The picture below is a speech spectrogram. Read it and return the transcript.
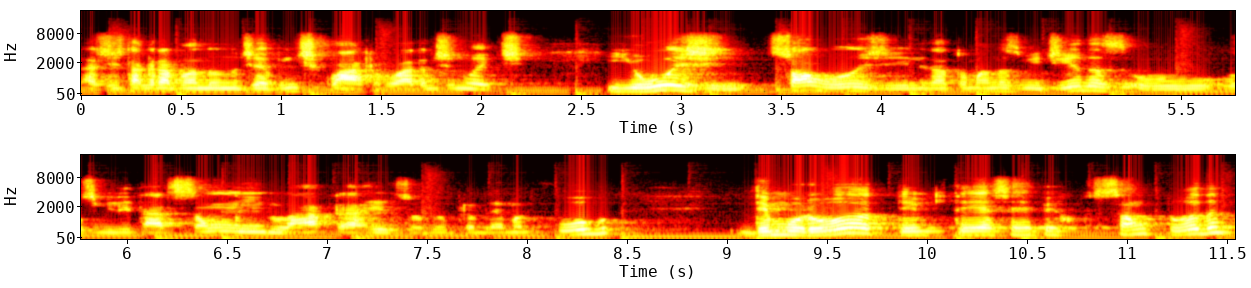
a gente está gravando no dia 24, agora de noite. E hoje, só hoje, ele está tomando as medidas, o, os militares estão indo lá para resolver o problema do fogo. Demorou, teve que ter essa repercussão toda,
